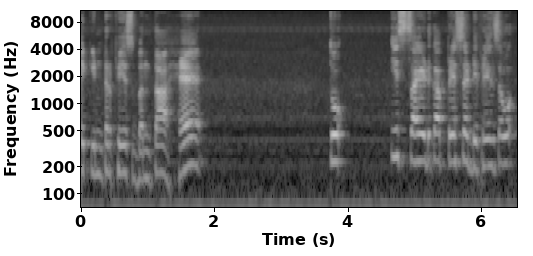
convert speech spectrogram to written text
एक इंटरफेस बनता है तो इस साइड का प्रेशर डिफरेंस है, वो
